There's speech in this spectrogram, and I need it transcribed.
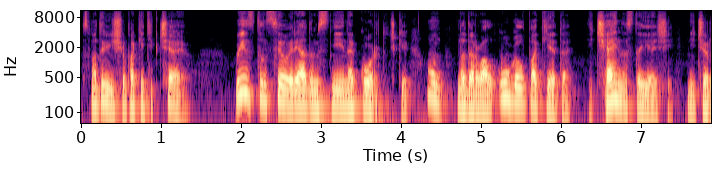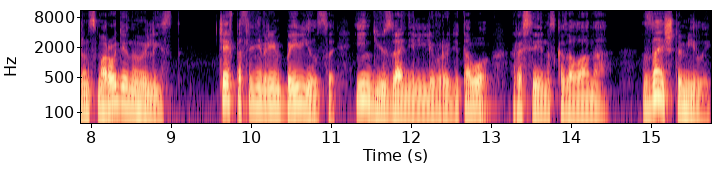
Смотри, еще пакетик чаю. Уинстон сел рядом с ней на корточке. Он надорвал угол пакета. И чай настоящий, не черносмородиновый лист. Чай в последнее время появился. Индию заняли или вроде того, рассеянно сказала она. Знаешь что, милый,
